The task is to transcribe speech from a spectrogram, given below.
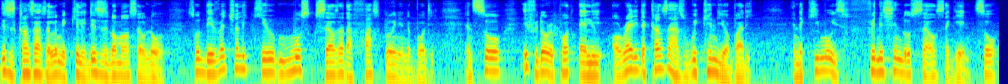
this is cancer cell, let me kill it. This is a normal cell. No. So they eventually kill most cells that are fast growing in the body. And so if you don't report early, already the cancer has weakened your body and the chemo is finishing those cells again. So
